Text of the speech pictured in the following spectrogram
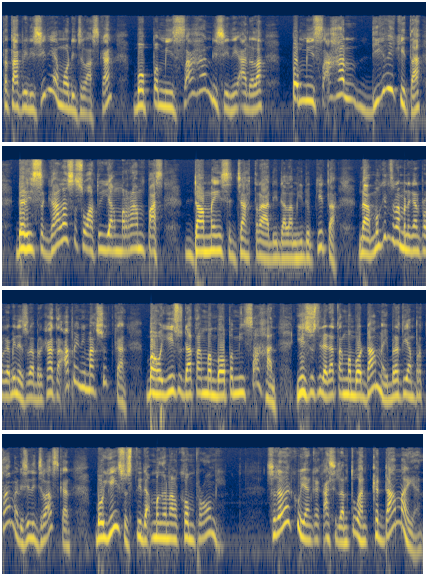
Tetapi di sini yang mau dijelaskan bahwa pemisahan di sini adalah pemisahan diri kita dari segala sesuatu yang merampas damai sejahtera di dalam hidup kita. Nah, mungkin sudah mendengar program ini sudah berkata, apa yang dimaksudkan bahwa Yesus datang membawa pemisahan? Yesus tidak datang membawa damai. Berarti yang pertama di sini jelaskan bahwa Yesus tidak mengenal kompromi. Saudaraku yang kekasih dalam Tuhan, kedamaian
